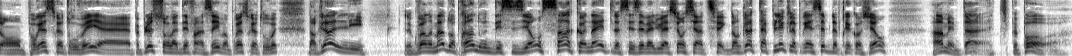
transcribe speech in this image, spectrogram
on pourrait se retrouver un peu plus sur la défensive. On pourrait se retrouver. Donc là, les, le gouvernement doit prendre une décision sans connaître là, ses évaluations scientifiques. Donc là, tu appliques le principe de précaution. En même temps, tu peux pas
